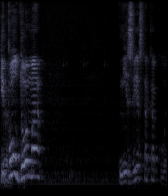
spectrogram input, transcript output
и Да. пол дома неизвестно какой.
